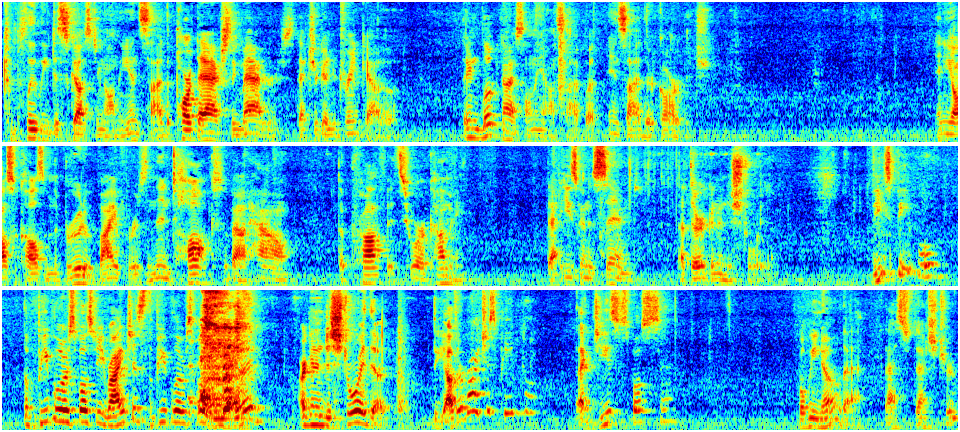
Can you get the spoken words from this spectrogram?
completely disgusting on the inside. The part that actually matters, that you're going to drink out of. They look nice on the outside, but inside they're garbage. And he also calls them the brood of vipers, and then talks about how the prophets who are coming, that he's going to send, that they're going to destroy them. These people, the people who are supposed to be righteous, the people who are supposed to be good, are going to destroy the, the other righteous people that Jesus is supposed to send. But we know that. That's, that's true.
